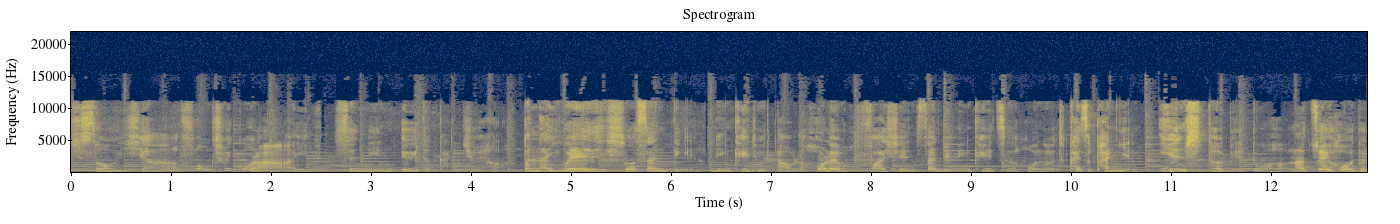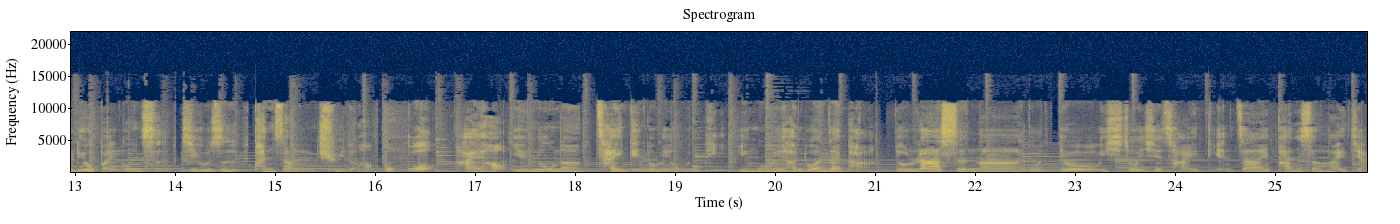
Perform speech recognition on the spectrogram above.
感受一下风吹过来，森林浴的感觉哈。本来以为说三点零 K 就到了，后来发现三点零 K 之后呢，开始攀岩，岩石特别多哈。那最后的六百公尺几乎是攀上去的哈。不过还好，沿路呢踩点都没有问题，因为很多人在爬，有拉绳啊，有有一些做一些踩点，在攀升来讲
